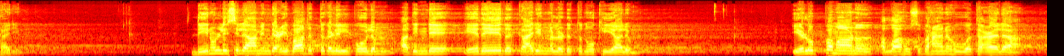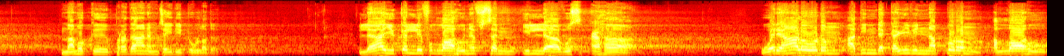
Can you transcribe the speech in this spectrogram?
കാര്യം. ദീനുൽ ഇസ്ലാമിന്റെ ഇബാദത്തുകളിൽ പോലും അതിന്റെ ഏതേത് കാര്യങ്ങൾ എടുത്തു നോക്കിയാലും എളുപ്പമാണ് അള്ളാഹു സുബാനഹുവ തായാല നമുക്ക് പ്രദാനം ചെയ്തിട്ടുള്ളത്. ലാ യുക്കല്ലിഫുല്ലാഹു നഫ്സൻ ഇല്ലാ വുസ്അഹ. ഒരാളോടും അതിന്റെ കഴിവിനപ്പുറം അള്ളാഹു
